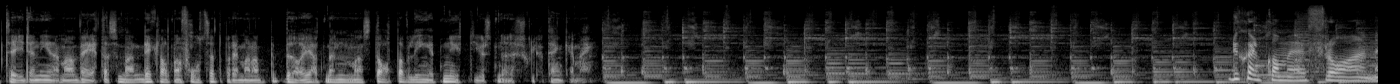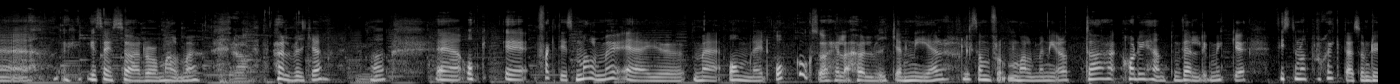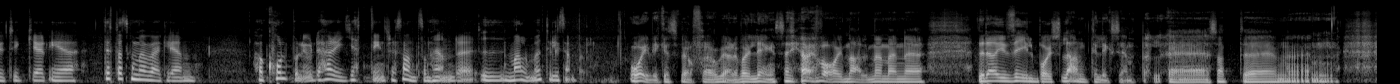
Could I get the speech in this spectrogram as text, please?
tiden innan man vet. Alltså man, det är klart man fortsätter på det man har börjat men man startar väl inget nytt just nu skulle jag tänka mig. Du själv kommer från, jag säger söder om Malmö, ja. Höllviken. Mm. Ja. Eh, och eh, faktiskt Malmö är ju med omnejd och också hela Höllviken ner, liksom från Malmö neråt. Där har det ju hänt väldigt mycket. Finns det något projekt där som du tycker är, detta ska man verkligen ha koll på nu? Det här är jätteintressant som händer i Malmö till exempel. Oj, vilken svår fråga. Det var ju länge sedan jag var i Malmö, men eh, det där är ju Vilborgs land till exempel. Eh, så att, eh,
